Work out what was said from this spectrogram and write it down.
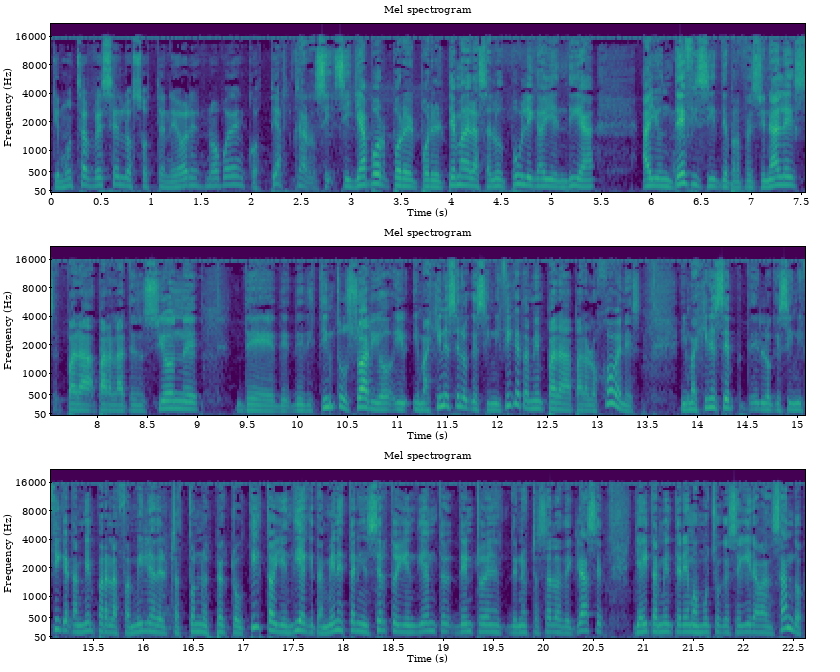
que muchas veces los sostenedores no pueden costear. Claro, si, si ya por, por, el, por el tema de la salud pública hoy en día hay un déficit de profesionales para, para la atención de, de, distintos usuarios. Imagínese lo que significa también para, para los jóvenes. Imagínese lo que significa también para las familias del trastorno espectro autista hoy en día, que también están insertos hoy en día dentro, de, nuestras salas de clase, y ahí también tenemos mucho que seguir avanzando.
